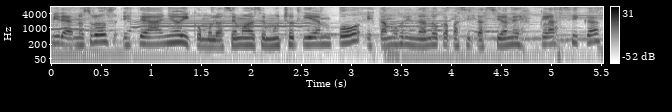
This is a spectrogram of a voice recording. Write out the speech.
Mira, nosotros este año y como lo hacemos hace mucho tiempo, estamos brindando capacitaciones clásicas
